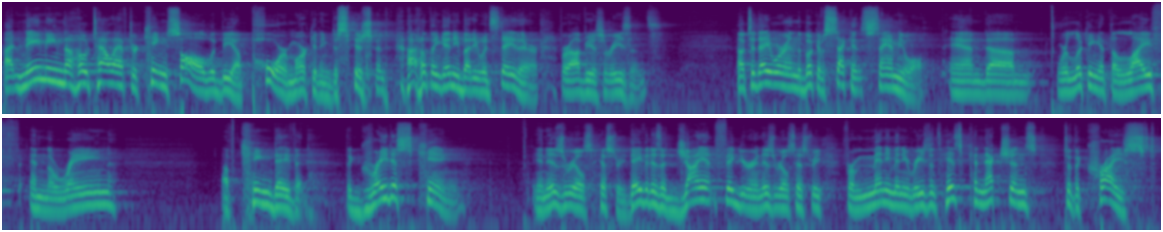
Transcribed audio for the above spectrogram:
Uh, naming the hotel after King Saul would be a poor marketing decision. I don't think anybody would stay there for obvious reasons. Now, today we're in the book of 2 Samuel, and um, we're looking at the life and the reign of King David the greatest king in Israel's history. David is a giant figure in Israel's history for many, many reasons. His connections to the Christ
